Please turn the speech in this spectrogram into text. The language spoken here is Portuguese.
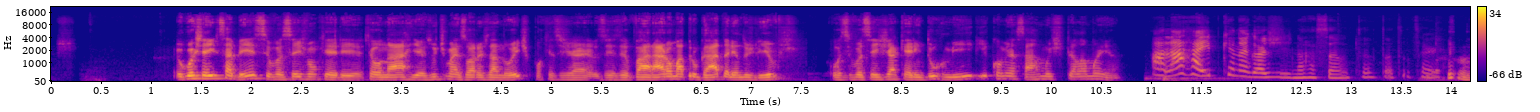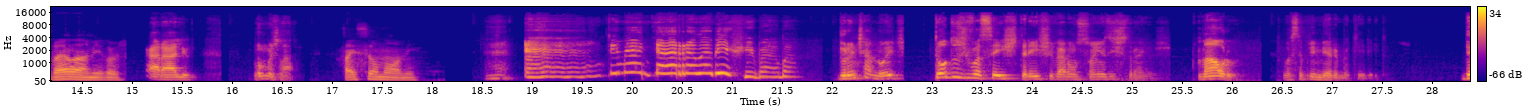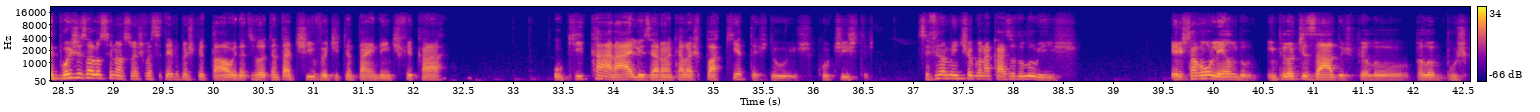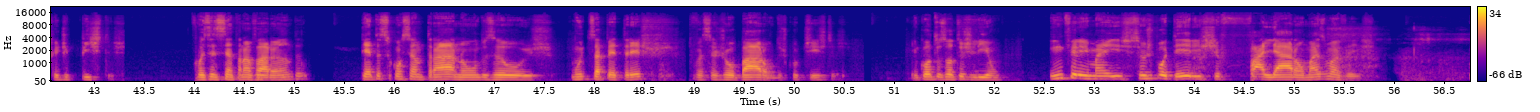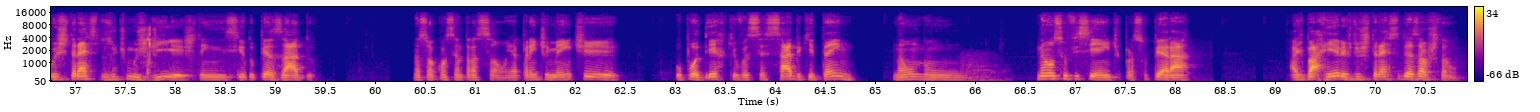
Eu gostaria de saber se vocês vão querer que eu narre as últimas horas da noite, porque vocês já vocês vararam madrugada lendo os livros, ou se vocês já querem dormir e começarmos pela manhã. Ah, narra aí, porque é negócio de narração, então tá tudo certo. Vai lá, amigo. Caralho. Vamos lá. Faz seu nome. Durante a noite, todos vocês três tiveram sonhos estranhos. Mauro, você primeiro, meu querido. Depois das alucinações que você teve no hospital e da sua tentativa de tentar identificar o que caralhos eram aquelas plaquetas dos cultistas, você finalmente chegou na casa do Luiz. Eles estavam lendo, hipnotizados pelo, pela busca de pistas. Você se senta na varanda, tenta se concentrar num dos seus muitos apetrechos que vocês roubaram dos cultistas enquanto os outros liam. Infelizmente, mas seus poderes te falharam mais uma vez. O estresse dos últimos dias tem sido pesado na sua concentração. E aparentemente o poder que você sabe que tem não, não, não é o suficiente para superar as barreiras do estresse e da exaustão.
